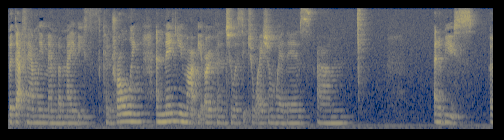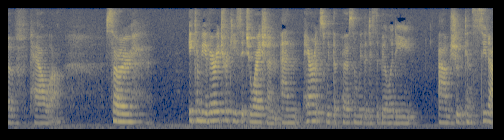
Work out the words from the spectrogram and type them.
but that family member may be controlling, and then you might be open to a situation where there's um, an abuse of power. So it can be a very tricky situation, and parents with the person with a disability um, should consider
